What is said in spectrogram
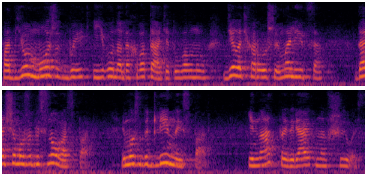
Подъем может быть, и его надо хватать, эту волну, делать хорошее, молиться. Дальше может быть снова спад. И может быть длинный спад. И нас проверяют на вшивость,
